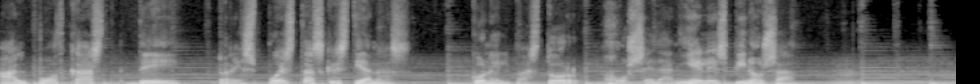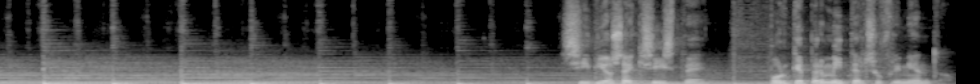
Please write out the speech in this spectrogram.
al podcast de Respuestas Cristianas con el pastor José Daniel Espinosa. Si Dios existe, ¿por qué permite el sufrimiento?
